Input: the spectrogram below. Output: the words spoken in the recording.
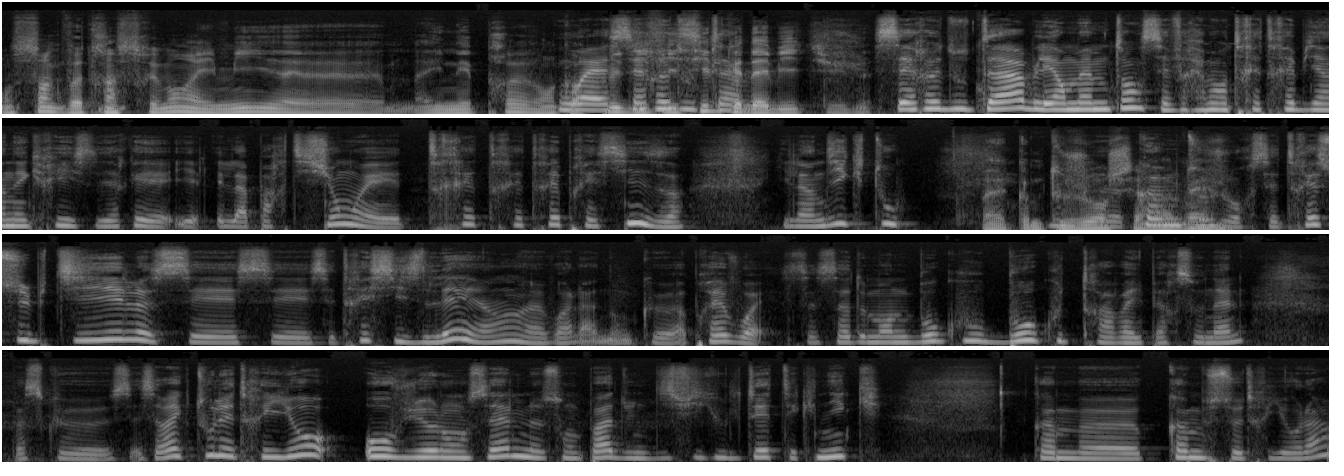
on sent que votre instrument est mis euh, à une épreuve encore Ouais, plus difficile que d'habitude. C'est redoutable et en même temps, c'est vraiment très très bien écrit. C'est-à-dire que la partition est très très très précise. Il indique tout. Bah, comme toujours Euh, Comme Ravel. toujours. C'est très subtil, c'est- très ciselé. hein, euh, voilà. Donc euh, après, ouais, ça, ça demande beaucoup beaucoup de travail personnel. Parce que c'est c'est vrai que tous les trios au violoncelle ne sont pas d'une difficulté technique comme, euh, comme ce trio-là.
